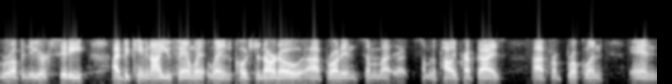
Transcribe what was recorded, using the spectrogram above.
grew up in New York City. I became an IU fan when when Coach DiNardo uh, brought in some of my uh, some of the poly prep guys uh, from Brooklyn, and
